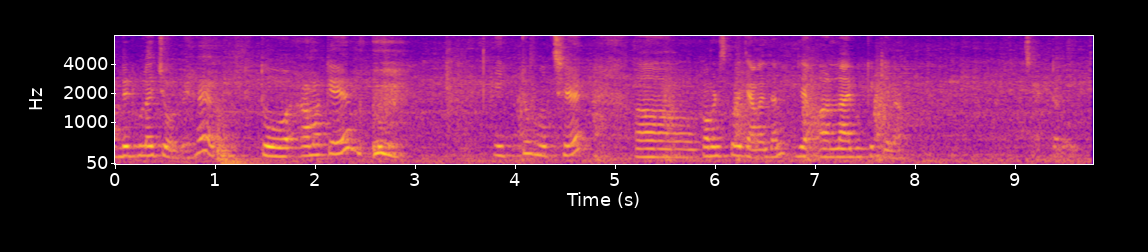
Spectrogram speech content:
আপডেটগুলোই চলবে হ্যাঁ? তো আমাকে একটু হচ্ছে কমেন্টস করে জানা দেন যে লাইভ ওকে কেনা। আচ্ছা, একটা মিনিট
